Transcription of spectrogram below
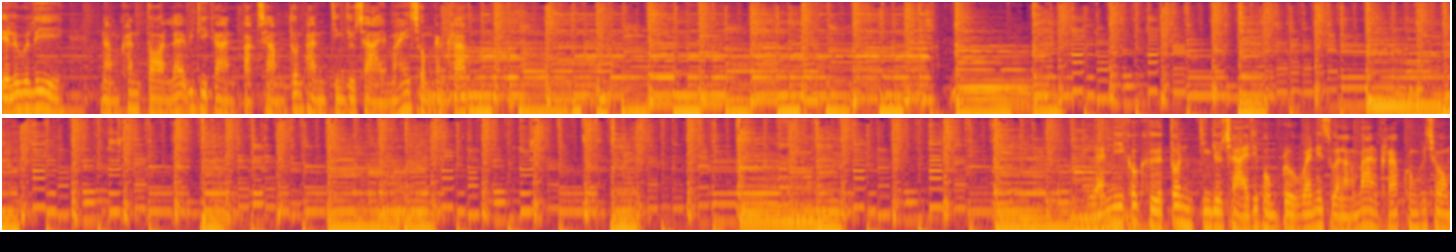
Delivery นำขั้นตอนและวิธีการปักชำต้นพันธุ์จิงจูฉายมาให้ชมกันครับ และนี่ก็คือต้นจิงจูฉายที่ผมปลูกไว้ในสวนหลังบ้านครับคุณผู้ชม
